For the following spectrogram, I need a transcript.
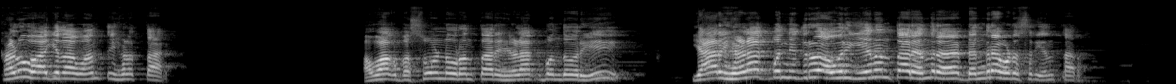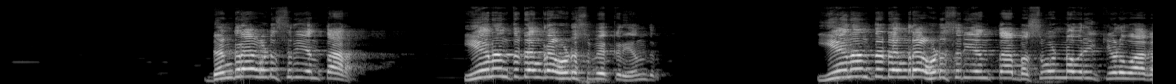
ಕಳು ಆಗಿದಾವ ಅಂತ ಹೇಳುತ್ತಾರೆ. ಅವಾಗ ಬಸವಣ್ಣವ್ರು ಅಂತಾರೆ, ಹೇಳಕ್ ಬಂದವ್ರಿ. ಯಾರು ಹೇಳಕ್ ಬಂದಿದ್ರು ಅವ್ರಿಗೆ ಏನಂತಾರೆ ಅಂದ್ರೆ, ಡಂಗ್ರ ಹೊಡಸ್ರಿ ಅಂತಾರ. ಡಂಗ್ರ ಹೊಡಸ್ರಿ ಅಂತಾರ. ಏನಂತ ಡಂಗ್ರ ಹೊಡಸ್ಬೇಕ್ರಿ ಅಂದ್ರು. ಏನಂತ ಡಂಗ್ರ ಹೊಡಸ್ರಿ ಅಂತ ಬಸವಣ್ಣವ್ರಿಗೆ ಕೇಳುವಾಗ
